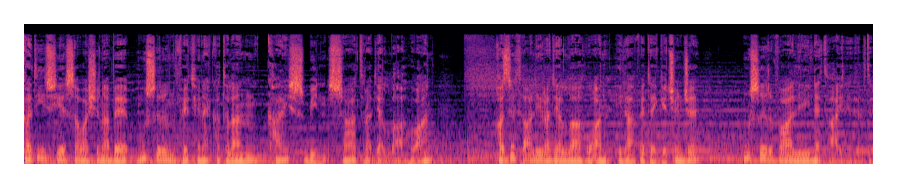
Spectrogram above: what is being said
Kadisiye Savaşı'na ve Mısır'ın fethine katılan Kays bin Sa'd radıyallahu an, Hz. Ali radıyallahu an hilafete geçince Mısır valiliğine tayin edildi.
